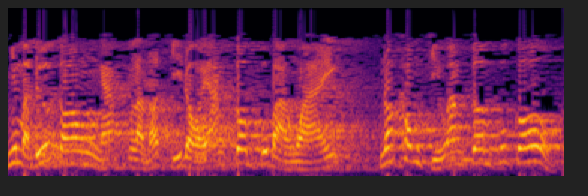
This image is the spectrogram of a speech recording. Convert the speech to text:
nhưng mà đứa con ngặt là nó chỉ đòi ăn cơm của bà ngoại, nó không chịu ăn cơm của cô.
